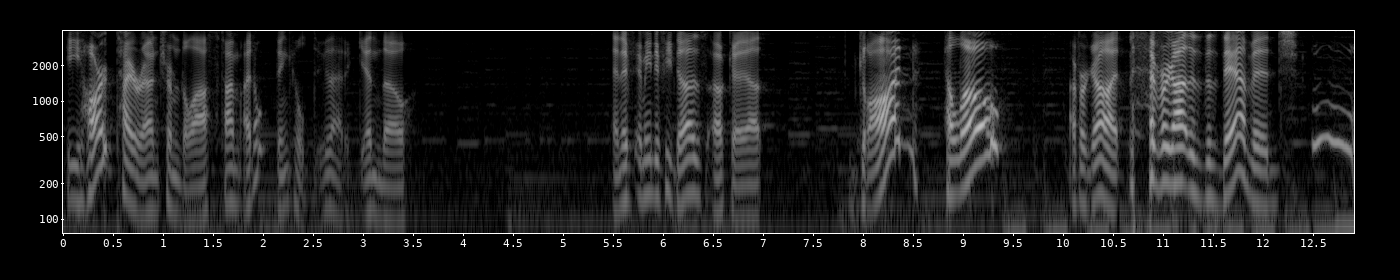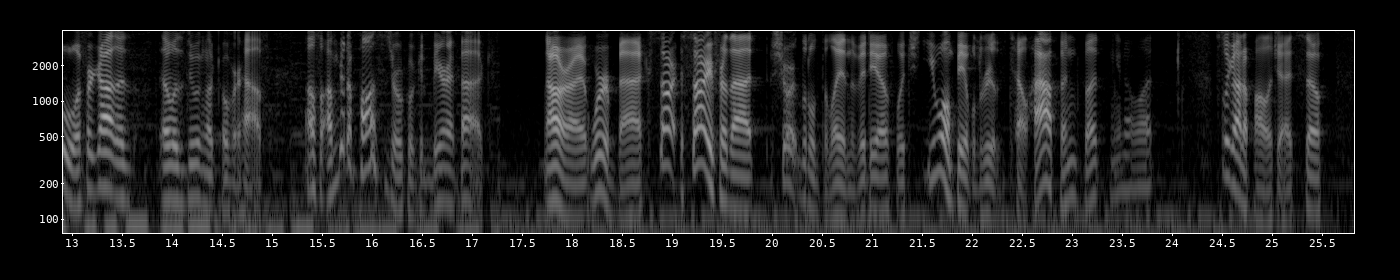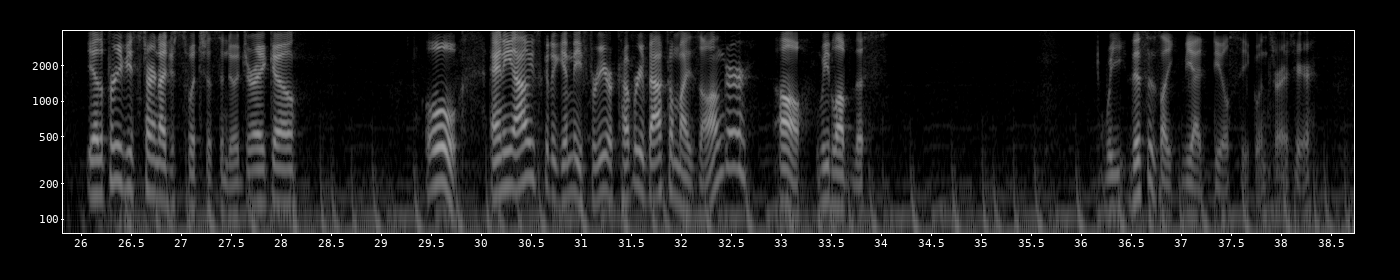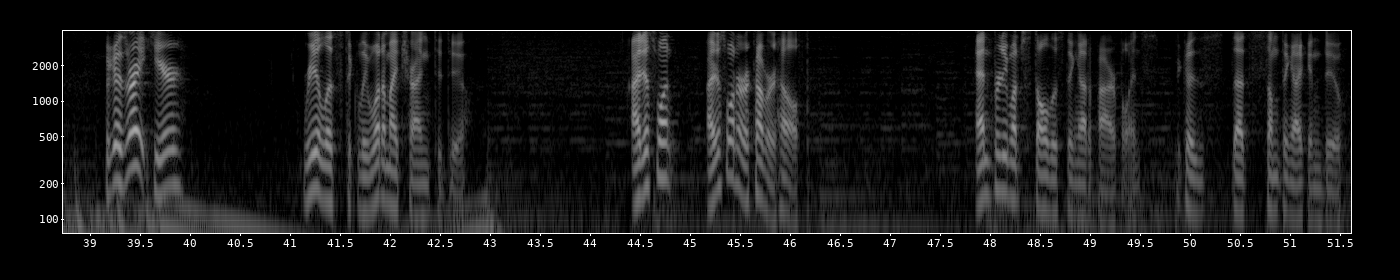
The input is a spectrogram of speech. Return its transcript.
He hard Tyrantrum the last time. I don't think he'll do that again though. And if I mean if he does, okay, uh, gone? Hello? I forgot. I forgot this does damage. Ooh, I forgot this that was doing like over half. Also, I'm gonna pause this real quick and be right back. Alright, we're back. Sorry, sorry for that short little delay in the video, which you won't be able to really tell happened, but you know what? Still gotta apologize. So, yeah, the previous turn I just switched this into a Draco. Oh, and he, now he's gonna give me free recovery back on my Zonger? Oh, we love this. We This is like the ideal sequence right here. Because right here, realistically, what am I trying to do? I just want I just want to recover health and pretty much stall this thing out of power points, because that's something I can do.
